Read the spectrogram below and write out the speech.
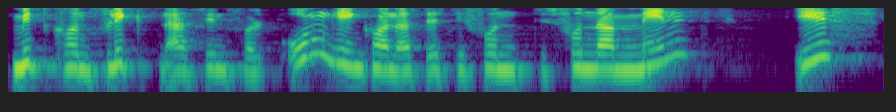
mit Konflikten auch sinnvoll umgehen kann, dass das die, das Fundament ist,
